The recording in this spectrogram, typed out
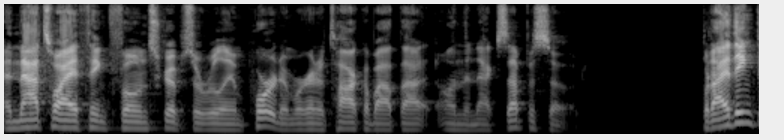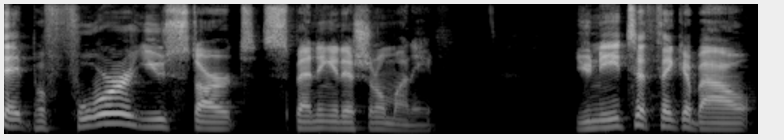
And that's why I think phone scripts are really important. And we're going to talk about that on the next episode. But I think that before you start spending additional money, you need to think about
